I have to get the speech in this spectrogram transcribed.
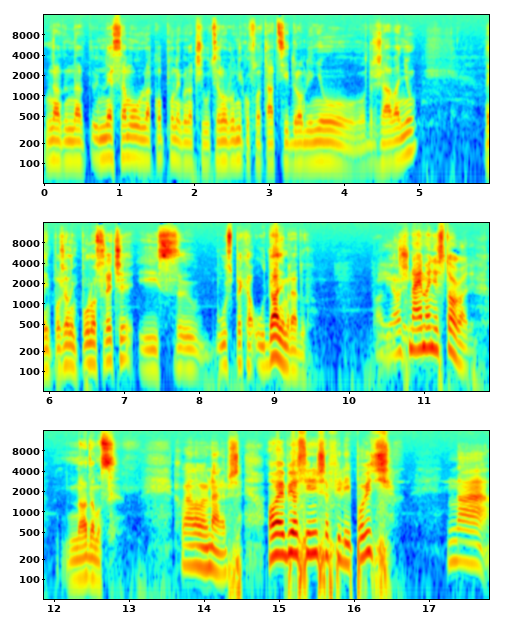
na, na, ne samo na kopu, nego znači u celom rudniku, flotaciji, drobljenju, održavanju. Da im poželim puno sreće i uspeha u daljem radu. Pa, I još najmanje 100 godina. Nadamo se. Hvala vam najlepše. Ovo je bio Siniša Filipović na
